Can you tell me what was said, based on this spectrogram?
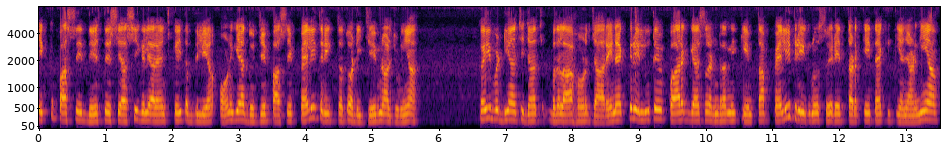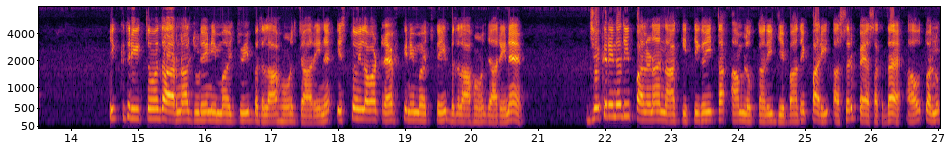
ਇੱਕ ਪਾਸੇ ਦੇਸ਼ ਦੇ ਸਿਆਸੀ ਗਲਿਆਰਿਆਂ 'ਚ ਕਈ ਤਬਦੀਲੀਆਂ ਆਉਣਗੀਆਂ। ਦੂਜੇ ਪਾਸੇ ਪਹਿਲੀ ਤਰੀਕ ਤੋਂ ਤੁਹਾਡੀ ਜੇਬ ਨਾਲ ਜੁੜੀਆਂ ਕਈ ਵੱਡੀਆਂ ਚੀਜ਼ਾਂ 'ਚ ਬਦਲਾਅ ਹੋਣ ਜਾ ਰਹੇ ਨੇ। ਘਰੇਲੂ ਤੇ ਵਪਾਰਕ ਗੈਸ ਸਿਲੰਡਰਾਂ ਦੀ ਕੀਮਤਾਂ ਪਹਿਲੀ ਤਰੀਕ ਨੂੰ ਸਵੇਰੇ ਤੜਕੇ ਤੈਅ ਕੀਤੀਆਂ ਜਾਣਗੀਆਂ। ਇੱਕ ਤਰੀਕ ਤੋਂ ਆਧਾਰ ਨਾਲ ਜੁੜੇ ਨਿਯਮਾਂ ਵਿੱਚ ਵੀ ਬਦਲਾਅ ਹੋਣ ਜਾ ਰਹੇ ਨੇ। ਇਸ ਤੋਂ ਇਲਾਵਾ ਟ੍ਰੈਫਿਕ ਨਿਯਮਾਂ ਵਿੱਚ ਕਈ ਬਦਲਾਅ ਹੋਣ ਜਾ ਰਹੇ ਨੇ। ਜੇਕਰ ਇਹਨਾਂ ਦੀ ਪਾਲਣਾ ਨਾ ਕੀਤੀ ਗਈ ਤਾਂ ਆਮ ਲੋਕਾਂ ਦੀ ਜੇਬਾਂ ਤੇ ਭਾਰੀ ਅਸਰ ਪੈ ਸਕਦਾ ਹੈ। ਆਓ ਤੁਹਾਨੂੰ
